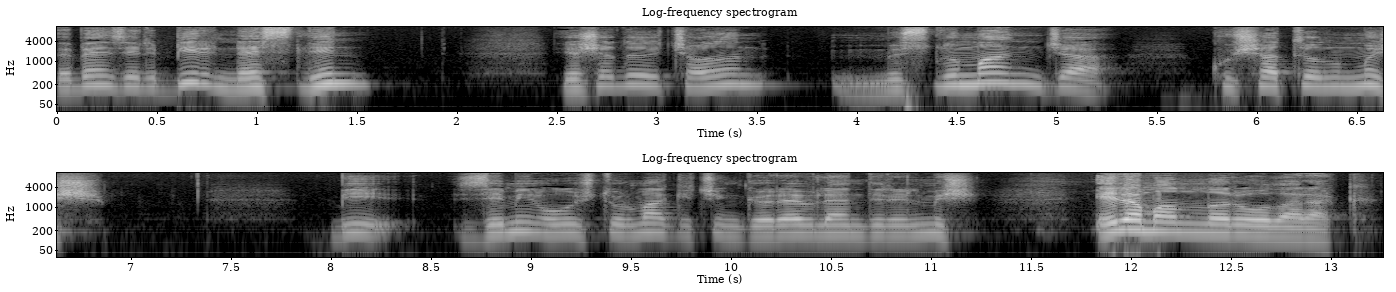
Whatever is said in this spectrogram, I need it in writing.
ve benzeri bir neslin yaşadığı çağın Müslümanca kuşatılmış bir zemin oluşturmak için görevlendirilmiş elemanları olarak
